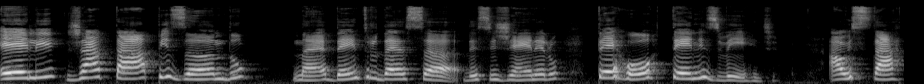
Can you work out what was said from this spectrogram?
ele já tá pisando, né, dentro dessa desse gênero terror tênis verde. Ao estar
